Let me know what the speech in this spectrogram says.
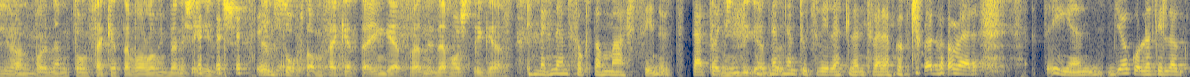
jön, vagy nem tudom, fekete valamiben, és én is nem szoktam fekete inget venni, de most igen. Én meg nem szoktam más színűt. Tehát, Te hogy mindig nem, ebben? nem tudsz véletlent velem kapcsolatban, mert igen, gyakorlatilag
